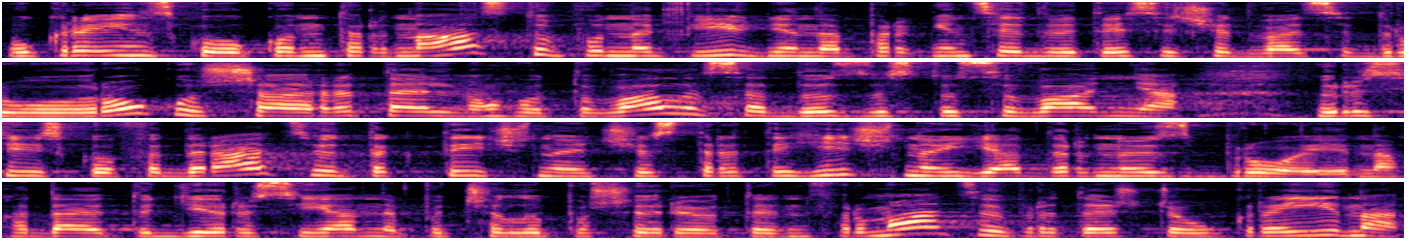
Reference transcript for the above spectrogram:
українського контрнаступу на півдні наприкінці 2022 року США ретельно готувалися до застосування Російською Федерацією тактичної чи стратегічної ядерної зброї. Нагадаю, тоді росіяни почали поширювати інформацію про те, що Україна,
